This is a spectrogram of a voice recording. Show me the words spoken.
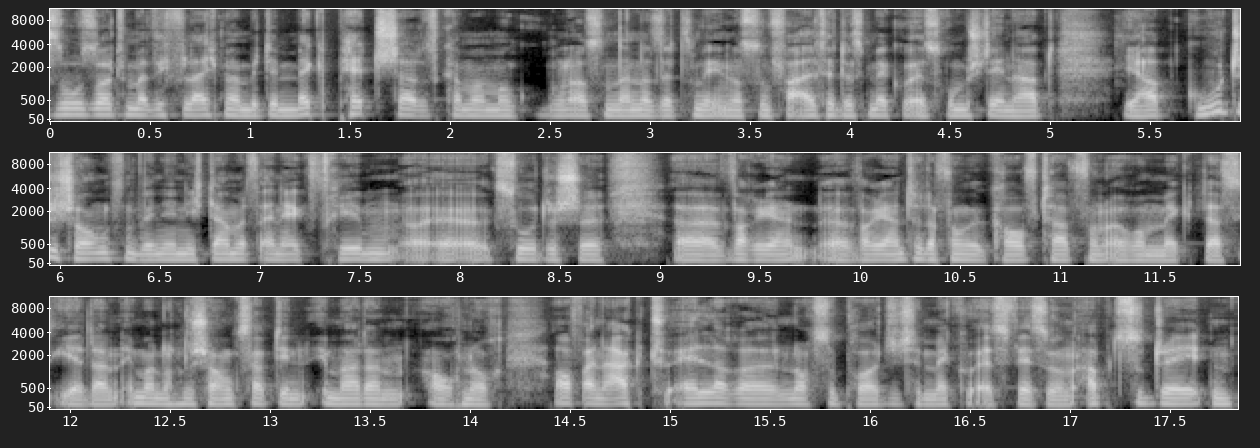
so sollte man sich vielleicht mal mit dem Mac-Patcher, das kann man mal gucken, auseinandersetzen, wenn ihr noch so ein veraltetes macOS rumstehen habt. Ihr habt gute Chancen, wenn ihr nicht damals eine extrem äh, exotische äh, Variant, äh, Variante davon gekauft habt von eurem Mac, dass ihr dann immer noch eine Chance habt, den immer dann auch noch auf eine aktuellere, noch supportete macOS-Version abzudaten,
